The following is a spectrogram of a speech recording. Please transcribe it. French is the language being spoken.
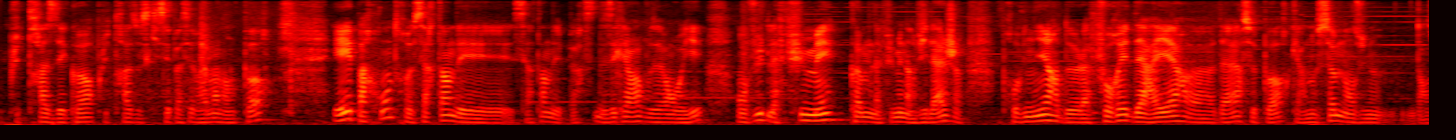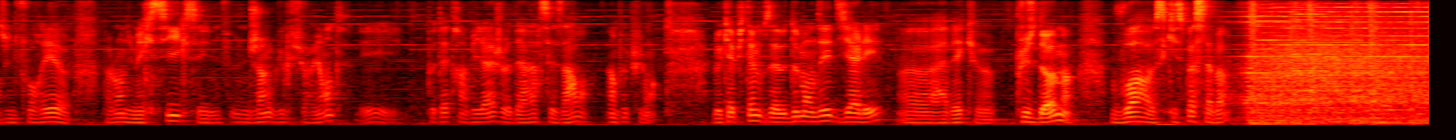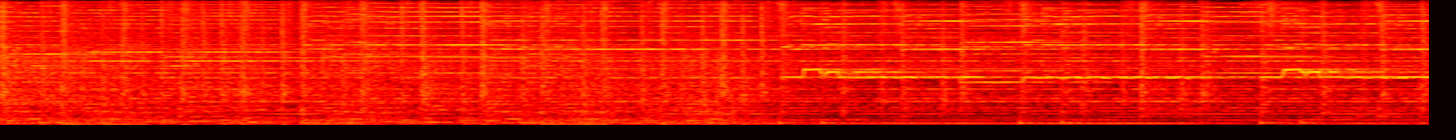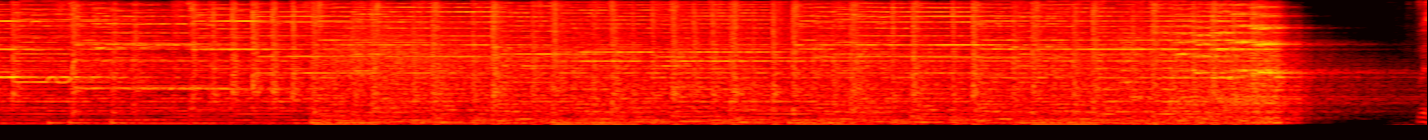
Plus de traces des corps, plus de traces de ce qui s'est passé vraiment dans le port. Et par contre, certains des, éclaireurs que vous avez envoyés ont vu de la fumée, comme la fumée d'un village, provenir de la forêt derrière, euh, ce port, car nous sommes dans une, forêt euh, pas loin du Mexique, c'est une, jungle luxuriante, et peut-être un village derrière ces arbres, un peu plus loin. Le capitaine vous a demandé d'y aller euh, avec plus d'hommes, voir ce qui se passe là-bas.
